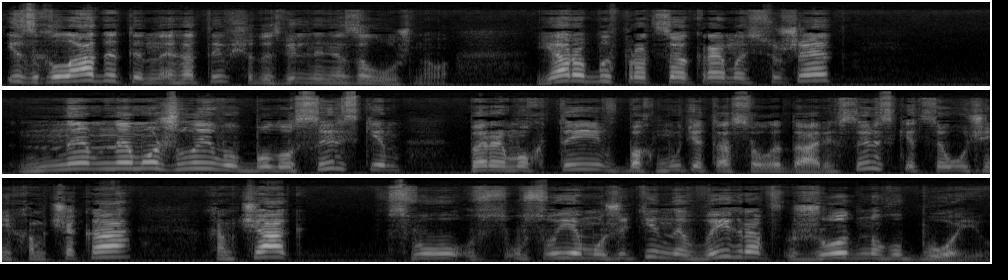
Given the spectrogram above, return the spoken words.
і згладити негатив щодо звільнення залужного. Я робив про це окремий сюжет. Неможливо було сирським перемогти в Бахмуті та Солидарі. Сирський це учень Хамчака. Хамчак у своєму житті не виграв жодного бою.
